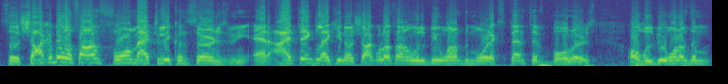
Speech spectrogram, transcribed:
So Shakib Al Hasan's form actually concerns me, and I think like you know Shakib Al Hasan will be one of the more expensive bowlers, or will be one of the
